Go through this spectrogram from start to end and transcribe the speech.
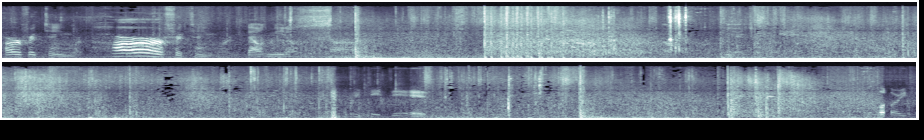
perfect teamwork. Perfect teamwork. That was me though. Uh, oh, he ate you. he did. Glory to-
